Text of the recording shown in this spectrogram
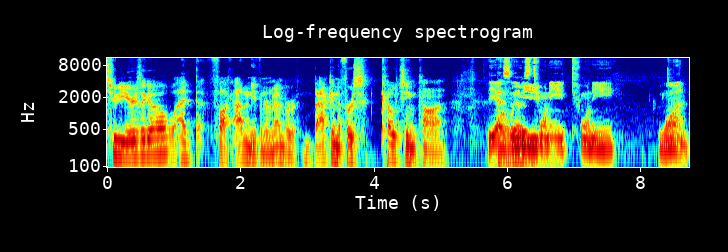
two years ago. I fuck, I don't even remember. Back in the first coaching con. Yeah, so we, that was 2021.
